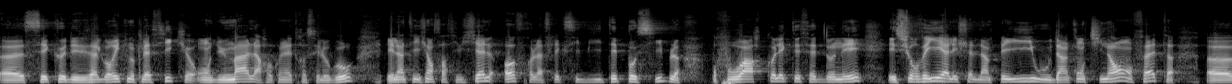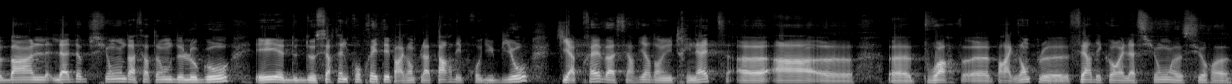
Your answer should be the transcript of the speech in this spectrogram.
euh, c'est que des algorithmes classiques ont du mal à reconnaître ces logos, et l'intelligence artificielle offre la flexibilité possible pour pouvoir collecter cette donnée et surveiller à l'échelle d'un pays ou d'un continent, en fait, ben, l'adoption d'un certain nombre de logos et de, de, certaines propriétés. Par exemple, la part des produits bio, qui après va servir dans Nutrinet à pouvoir, euh, par exemple, faire des corrélations euh, sur,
